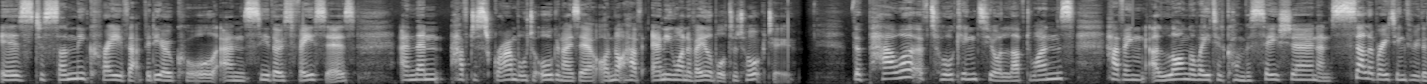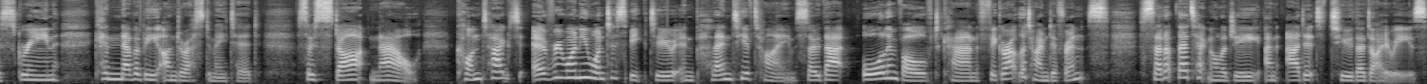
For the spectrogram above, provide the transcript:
is to suddenly crave that video call and see those faces and then have to scramble to organize it or not have anyone available to talk to. The power of talking to your loved ones, having a long awaited conversation, and celebrating through the screen can never be underestimated. So start now. Contact everyone you want to speak to in plenty of time so that all involved can figure out the time difference, set up their technology, and add it to their diaries.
